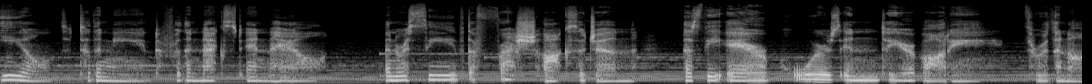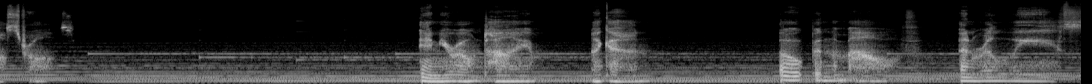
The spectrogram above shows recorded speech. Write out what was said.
Yield to the need for the next inhale and receive the fresh oxygen as the air pours into your body through the nostrils. In your own time, again, open the mouth and release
